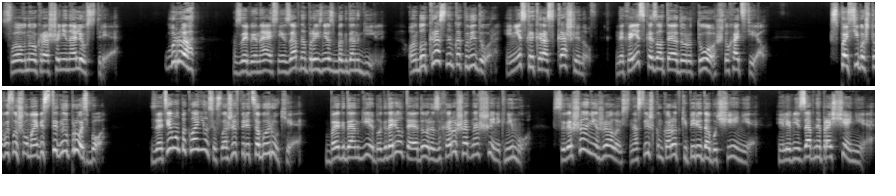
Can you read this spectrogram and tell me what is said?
словно украшение на люстре. «Брат!» Запинаясь, внезапно произнес Богдангиль. Он был красным, как помидор, и несколько раз кашлянув, наконец сказал Теодору то, что хотел. «Спасибо, что выслушал мою бесстыдную просьбу!» Затем он поклонился, сложив перед собой руки — Бэкдангель благодарил Теодора за хорошее отношение к нему, совершенно не жалуясь на слишком короткий период обучения или внезапное прощание.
